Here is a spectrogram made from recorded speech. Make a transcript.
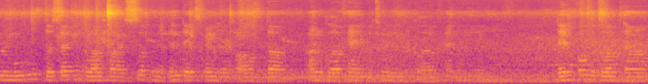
Remove the second glove by slipping the index finger off the ungloved hand between the glove and the hand. Then pull the glove down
